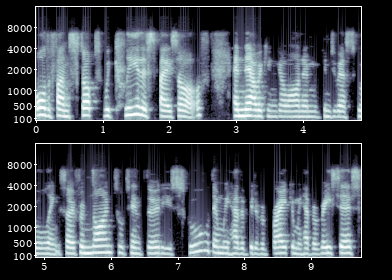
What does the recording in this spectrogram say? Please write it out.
all the fun stops. We clear the space off and now we can go on and we can do our schooling. So from 9 till 10.30 is school. Then we have a bit of a break and we have a recess.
